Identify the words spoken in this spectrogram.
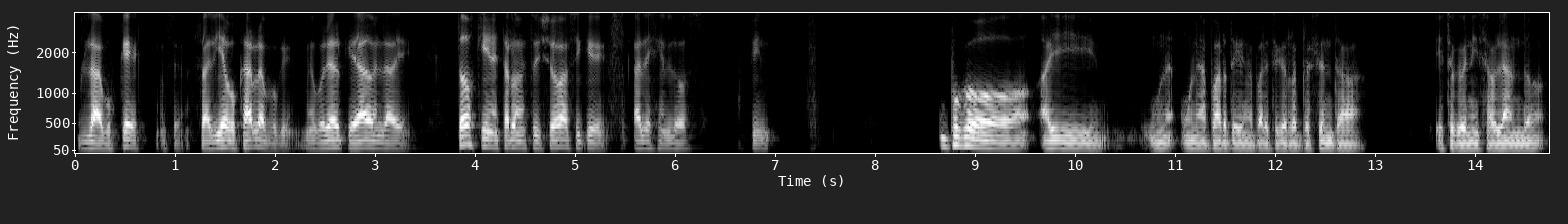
La busqué, o sea, salí a buscarla porque me podría haber quedado en la de todos quieren estar donde estoy yo, así que aléjenlos. Fin. Un poco hay una, parte que me parece que representa esto que venís hablando,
